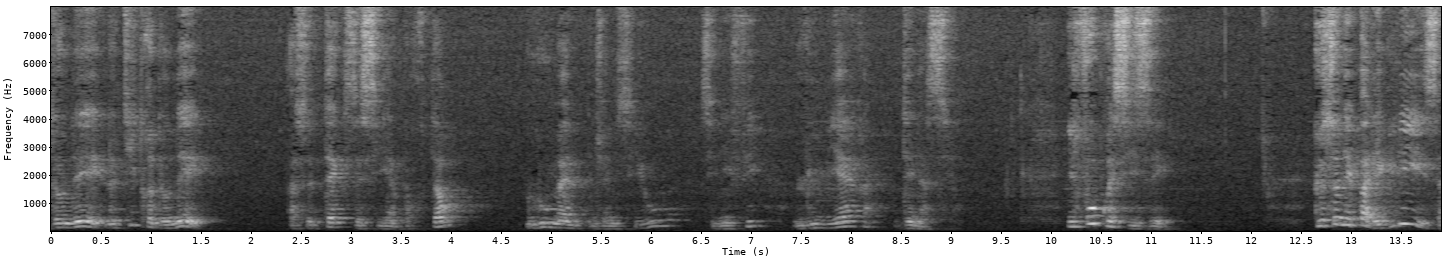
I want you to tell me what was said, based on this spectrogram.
le titre donné à ce texte si important, Lumen Gentium, signifie lumière des nations. Il faut préciser que ce n'est pas l'Église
